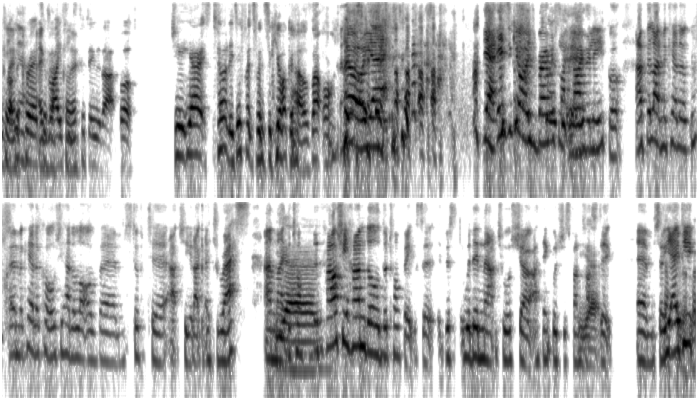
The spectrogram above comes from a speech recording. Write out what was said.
Exactly. the Yeah. creative Exactly. license to do that. But gee, yeah, it's totally different to Insecure Girls. That one. Oh yeah, yeah. Insecure is very much like It is. Live Relief, but I feel like Michaela uh, Michaela Coel she had a lot of um, stuff to actually like address and like Yeah. the top, how she handled the topics uh, just within the actual show. I think was just fantastic. Um, so yeah, if you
